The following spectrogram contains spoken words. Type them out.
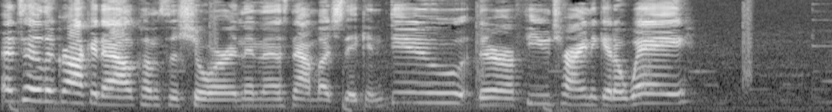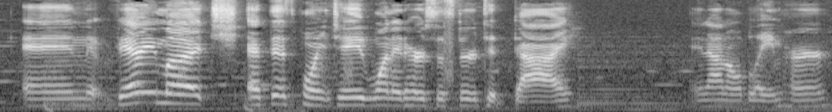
until the crocodile comes to shore, and then there's not much they can do. There are a few trying to get away. And very much at this point, Jade wanted her sister to die. And I don't blame her.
